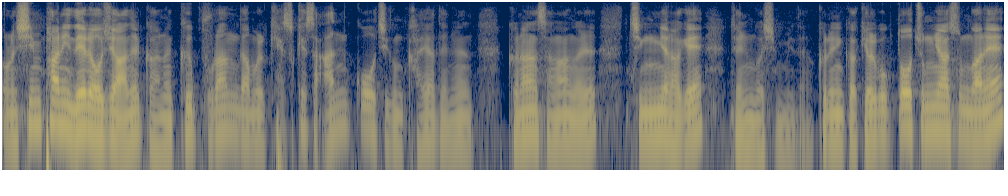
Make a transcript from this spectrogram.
또는 심판이 내려오지 않을까 하는 그 불안감을 계속해서 안고 지금 가야 되는 그러한 상황을 직면하게 되는 것입니다. 그러니까 결국 또 중요한 순간에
